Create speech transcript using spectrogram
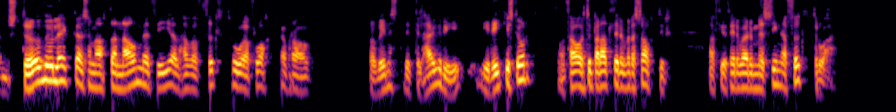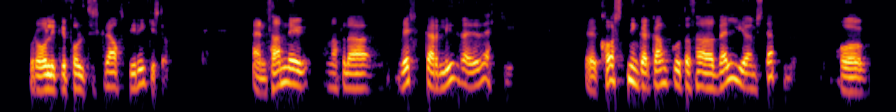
um stöðuleika sem átt að ná með því að hafa fulltrúa flokka frá, frá vinstri til hægri í, í ríkistjórn og þá ætti bara allir að vera sáttir af því að þeir væri með sína fulltrúa úr ólíkri pólitískri átt í ríkistjórn. En þannig náttúrulega virkar líðræðið ekki. Eh, kostningar gangi út á það að velja um stefnu og,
